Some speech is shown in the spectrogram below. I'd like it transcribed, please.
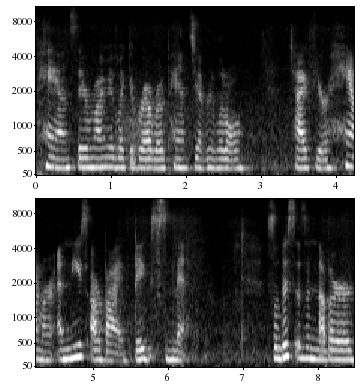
pants. They remind me of like the railroad pants. You have your little tag for your hammer. And these are by Big Smith. So this is another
